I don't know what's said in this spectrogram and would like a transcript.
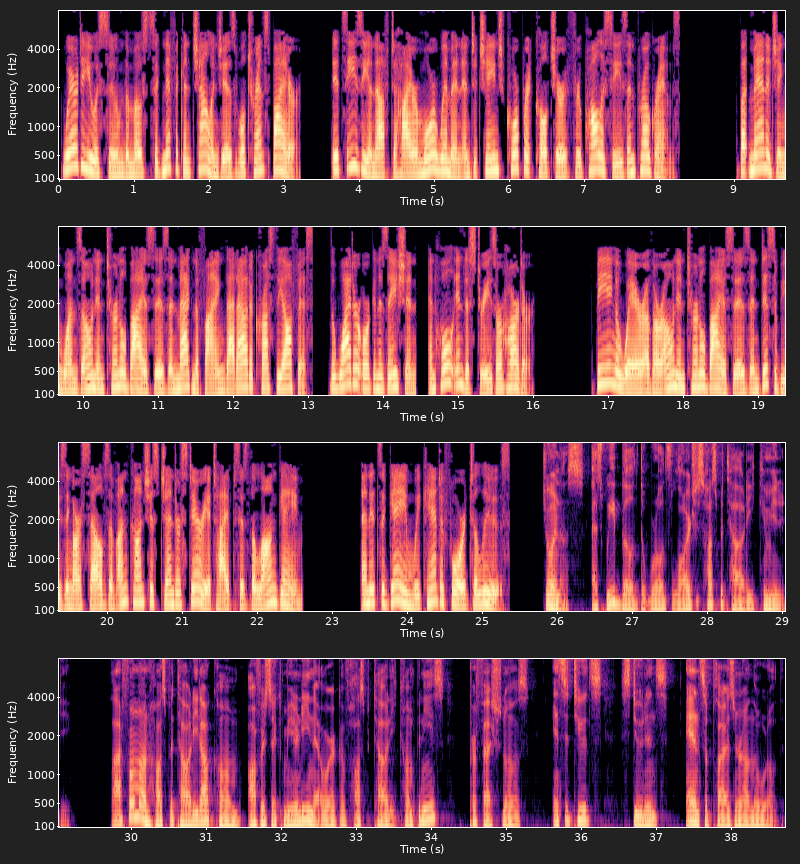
Where do you assume the most significant challenges will transpire? It's easy enough to hire more women and to change corporate culture through policies and programs. But managing one's own internal biases and magnifying that out across the office, the wider organization, and whole industries are harder. Being aware of our own internal biases and disabusing ourselves of unconscious gender stereotypes is the long game. And it's a game we can't afford to lose. Join us as we build the world's largest hospitality community. Platform on hospitality.com offers a community network of hospitality companies, professionals, institutes, students, and suppliers around the world.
